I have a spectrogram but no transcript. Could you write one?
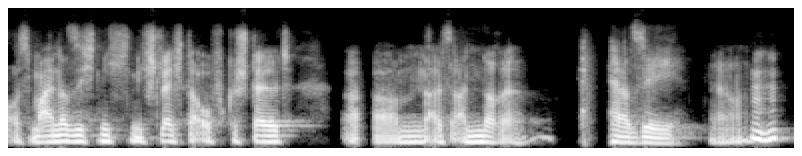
aus meiner Sicht nicht, nicht schlechter aufgestellt ähm, als andere per se. Ja. Mhm.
